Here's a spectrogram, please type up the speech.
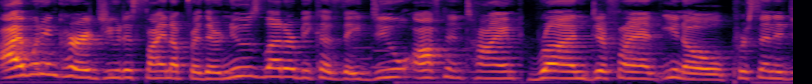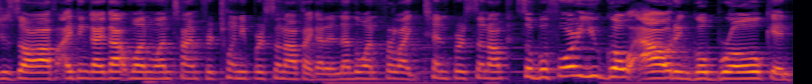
I would encourage you to sign up for their newsletter because they do oftentimes run different, you know, percentages off. I think I got one one time for 20% off. I got another one for like 10% off. So before you go out and go broke and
